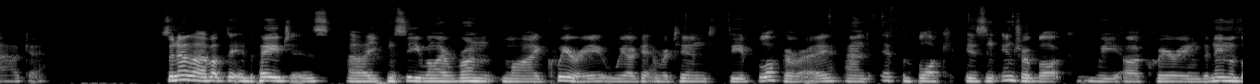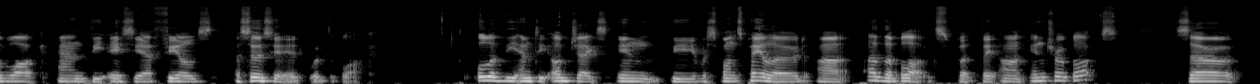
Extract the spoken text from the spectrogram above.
Ah, okay. So now that I've updated the pages, uh, you can see when I run my query, we are getting returned the block array. And if the block is an intro block, we are querying the name of the block and the ACF fields associated with the block. All of the empty objects in the response payload are other blocks, but they aren't intro blocks. So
